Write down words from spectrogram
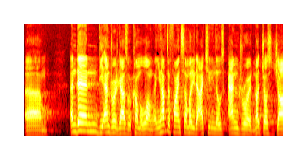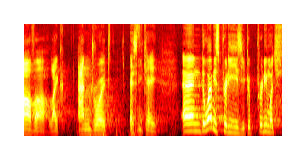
Um, and then the Android guys will come along, and you have to find somebody that actually knows Android, not just Java, like Android SDK. And the web is pretty easy. You could pretty much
